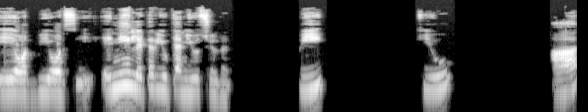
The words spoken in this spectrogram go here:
A or B or C. Any letter you can use, children. P, Q, R,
